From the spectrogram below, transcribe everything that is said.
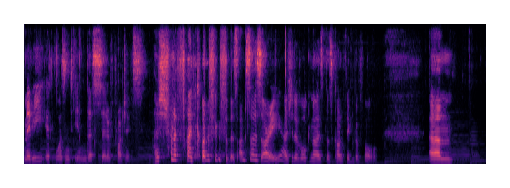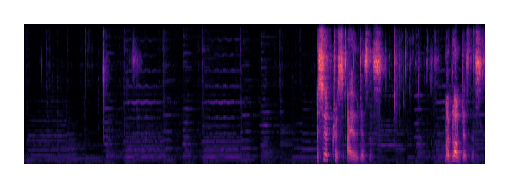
Maybe it wasn't in this set of projects. I was trying to find config for this. I'm so sorry. I should have organized this config before. Um, Assert Chris IO does this. My blog does this.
